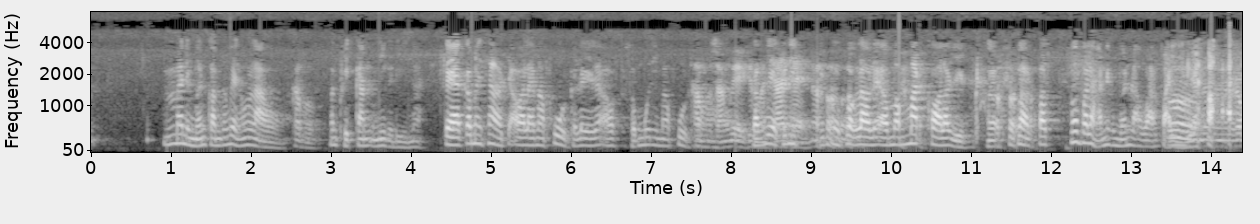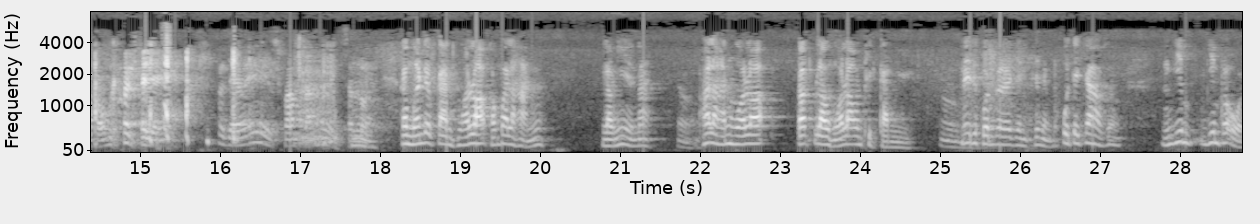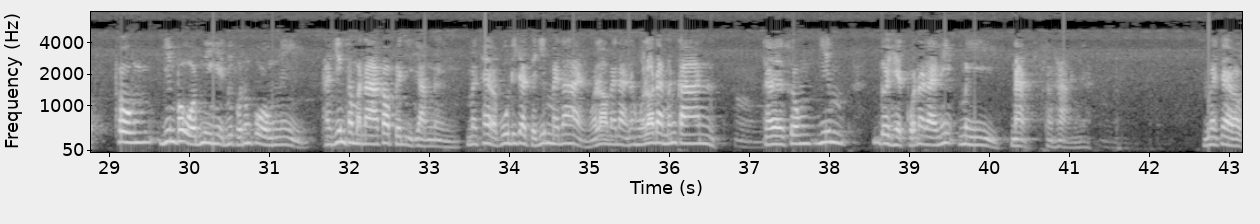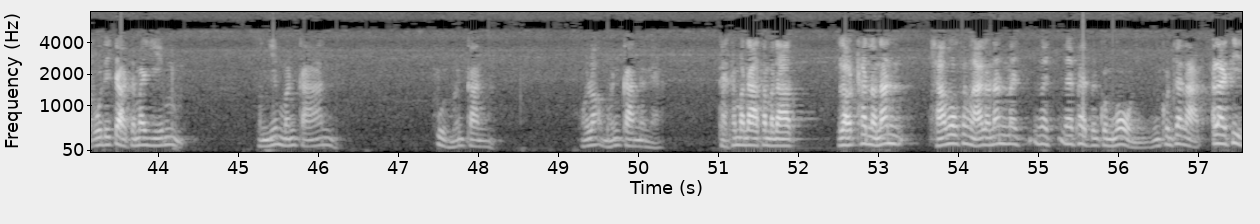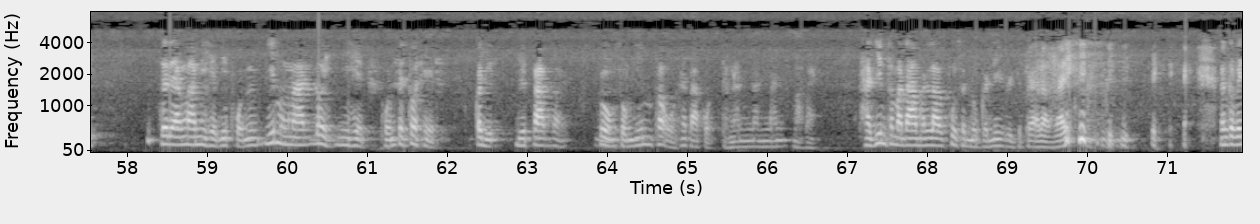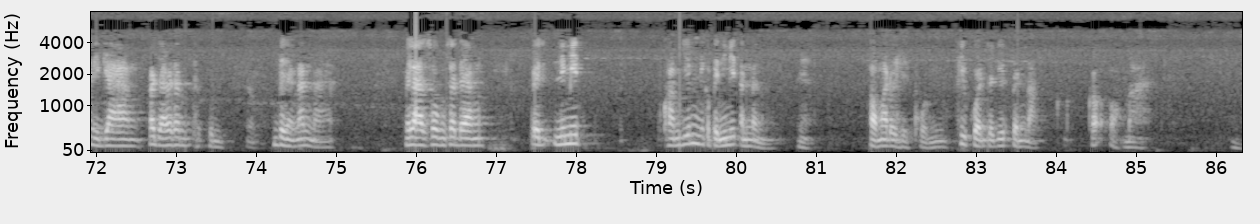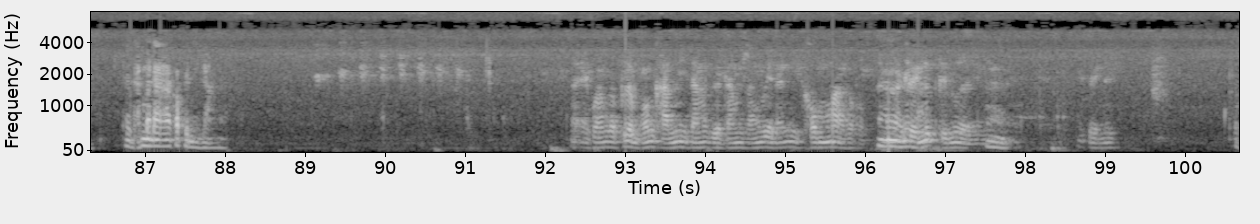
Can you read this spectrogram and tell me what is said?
ไม่ได้เหมือนความสังเวชของเราครับผมมันผิดกันอันนี้ก็ดีนะแต่ก็ไม่ทราบจะเอาอะไรมาพูดก็เลยแล้วเอาสมมุติมาพูดทำสังเวชขึ้นสังมาเวชใช้ที่นี่แทนที่เออพวกเราเลยเอามามัดคอเราอีกว่าพระพระอรหันต์นี่ก็เหมือนเราวางไฟเอออย่างเงี้ยก็ผมเข้าใจอย่างนี้เข้าใจว่าเอ๊ะความสังเวชสลดก็เหมือนกับการหัวเราะของพระอรหันต์เหล่านี้นะอืมพระอรหันต์หัวเราะกับเราหัวเราะมันผิดกันนี่อืม นี่ทุกคนก็เลยอย่างเช่นอย่างพระพุทธเจ้าซึ่งยิ้มยิ้มพระโอษฐ์พระองค์ยิ้มพระโอษฐ์มีเหตุมีผลของพระองค์นี่ ถ้ายิ้มธรรมดาก็เป็นอีกอย่างหนึ่ง ไม่ใช่ว่าผู้ที่จะจะยิ้มไม่ได้ หัวเราะไม่ได้นะหัวเราะได้เหมือนกันอืมแต่ทรงยิ้มโดยเหตุผลอะไรนี่มีนั่นต่างหากเนี่ยไม่ใช่ว่าพระพุทธเจ้าจะไม่ยิ้มต้องยิ้มเหมือนกันพูดเหมือนกัน หัวเราะเหมือนกันนั่นแหละแต่ธรรมดาธรรมดา เราท่านเหล่านั้น สาวกทั้งหลายเหล่านั้นไม่ไม่ไม่ใช่เป็นคนโง่นี่เป็นคนฉลาด อะไรที่แสดงมามีเหตุมีผล ยิ้มออกมาด้วยมีเหตุผลเป็นต้นเหตุ ก็หยุดหยุดปั๊บว่าพระองค์ทรงยิ้มพระโอษฐ์ให้ปรากฏอย่างนั้นนั้นนั้นมาไปถ้ายิ้มธรรมดามันเราพูดสนุกกันนี่คือจะแปลอะไร มันก็เป็นอีกอย่างเข้าใจไหมท่านคุณมันเป็นอย่างนั้นนะเวลาทรงแสดงเป็นนิมิต ความยิ้มนี่ก็เป็นนิมิตอันหนึ่ง ออกมาโดยเหตุผลที่ควรจะยึดเป็นหลัก ก็ออกมา แต่ธรรมดาก็เป็นอีกอย่างหนึ่งไอ้ความกระเพื่อมของขันนี่ทำให้เกิดทำสังเวชนั้นนี่คมมากครับผมเออไม่เคยนึกถึงเลยอืมไม่เคยนึก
